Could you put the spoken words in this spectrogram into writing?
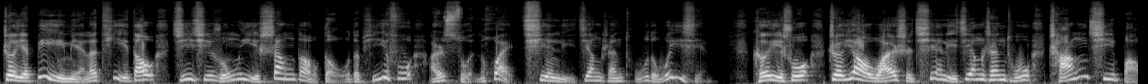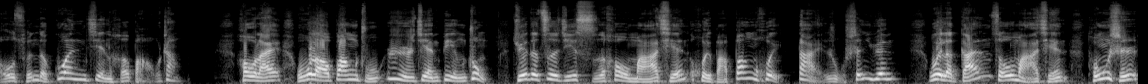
这也避免了剃刀极其容易伤到狗的皮肤而损坏千里江山图的危险。可以说，这药丸是《千里江山图》长期保存的关键和保障。后来，吴老帮主日渐病重，觉得自己死后马前会把帮会带入深渊。为了赶走马前，同时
